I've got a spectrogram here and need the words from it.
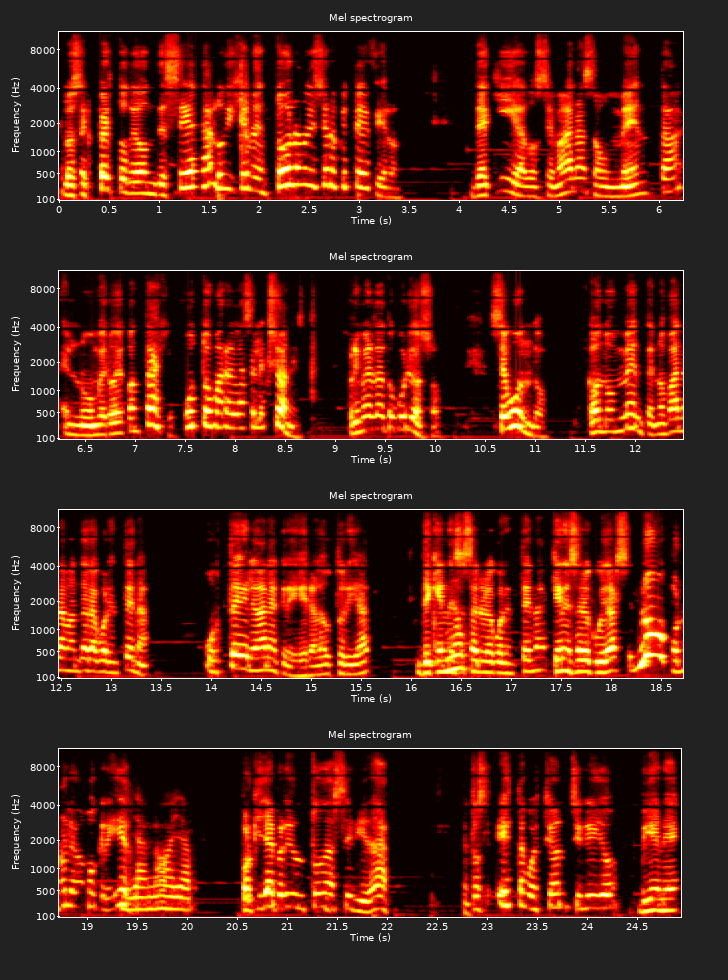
los expertos de donde sea lo dijeron en todos los noticieros que ustedes vieron. De aquí a dos semanas aumenta el número de contagios, justo para las elecciones. Primer dato curioso. Segundo, cuando aumenten, nos van a mandar a cuarentena. ¿Ustedes le van a creer a la autoridad de que es necesario la cuarentena, que es necesario cuidarse? No, pues no le vamos a creer. Ya no, ya. Porque ya perdieron toda seriedad. Entonces, esta cuestión, chiquillo, viene.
